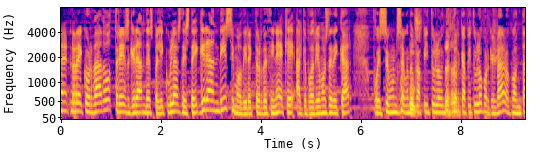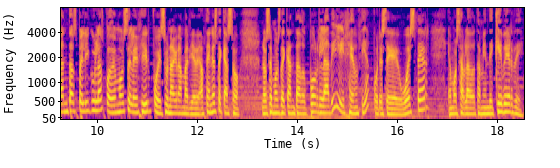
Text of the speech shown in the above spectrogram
eh, recordado tres grandes películas de este grandísimo director de cine que al que podríamos dedicar pues un segundo capítulo, un tercer capítulo, porque claro, con tantas películas podemos elegir pues una gran variedad. En este caso nos hemos decantado por La diligencia, por ese western. Hemos hablado también de Qué verde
